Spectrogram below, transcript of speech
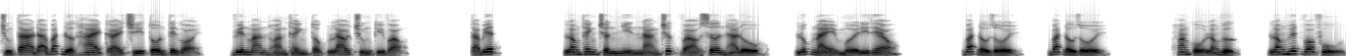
chúng ta đã bắt được hai cái trí tôn tên gọi, viên mãn hoàn thành tộc lao chúng kỳ vọng. Ta biết. Long Thanh Trần nhìn nàng trước vào Sơn Hà Đồ, lúc này mới đi theo. Bắt đầu rồi, bắt đầu rồi. Hoang cổ long vực, long huyết võ phủ,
